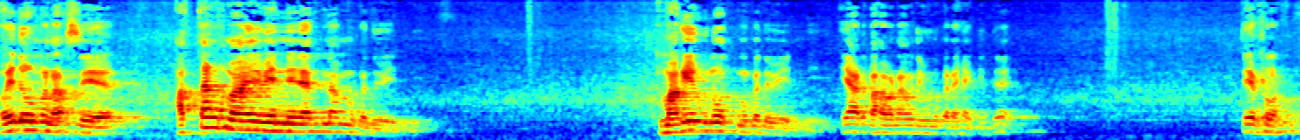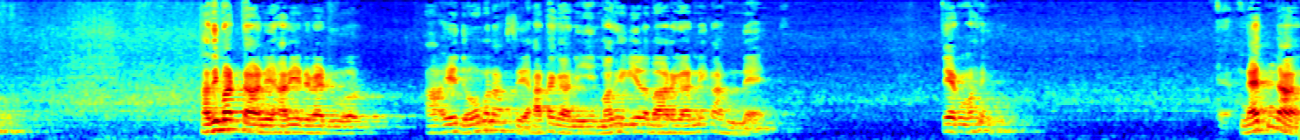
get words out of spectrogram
ওই දෝමනස්සය අත්තංගමාය වෙන්නේ නැත්නම් මොකද වෙන්නේ? මගේ වුණොත් මොකද වෙන්නේ? එයාට භාවනාව දිනු කර හැකිද? තේරුණා? අදිමට්ටානේ හරියට වැඩුවොත් ආ ඒ දෝමනස්සය හටගනි මගේ කියලා බාර ගන්න එක නැහැ. තේරුණානේ? නැත්නම්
